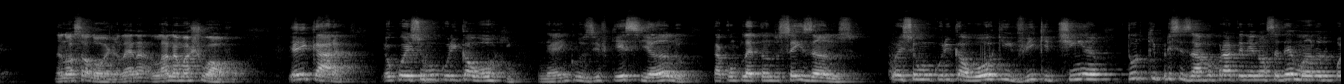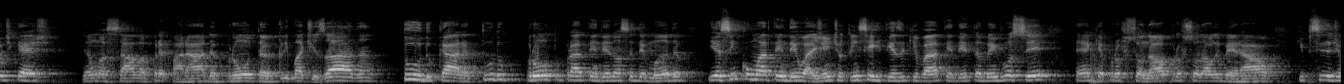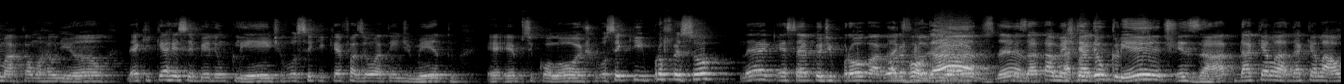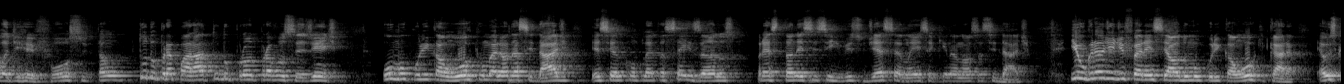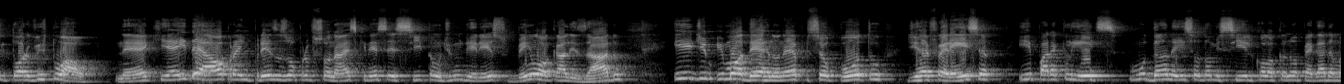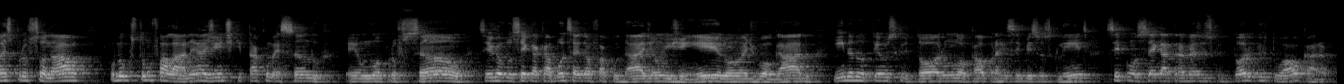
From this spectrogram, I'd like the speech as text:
na nossa loja, lá na, lá na Macho Alfa. E aí, cara, eu conheci o Mucurica Working, né? Inclusive que esse ano tá completando seis anos. Conheci o Mucurica Working e vi que tinha tudo que precisava para atender nossa demanda do podcast né? Uma sala preparada, pronta, climatizada. Tudo, cara, tudo pronto para atender nossa demanda. E assim como atendeu a gente, eu tenho certeza que vai atender também você, né, que é profissional, profissional liberal, que precisa de marcar uma reunião, né, que quer receber ali um cliente, você que quer fazer um atendimento é, é psicológico, você que professor, né, essa época de prova agora, advogados, né, exatamente, atender um cliente, exato, daquela daquela aula de reforço, então tudo preparado, tudo pronto para você, gente. O Mucurica Work, o melhor da cidade, esse ano completa seis anos prestando esse serviço de excelência aqui na nossa cidade. E o grande diferencial do Mucurica Work, cara, é o escritório virtual, né? Que é ideal para empresas ou profissionais que necessitam de um endereço bem localizado e, de, e moderno, né? Para o seu ponto de referência e para clientes mudando aí seu domicílio, colocando uma pegada mais profissional como eu costumo falar, né? A gente que está começando é, numa profissão, seja você que acabou de sair da faculdade, é um engenheiro, é um advogado, e ainda não tem um escritório, um local para receber seus clientes, você consegue através do escritório virtual, cara,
